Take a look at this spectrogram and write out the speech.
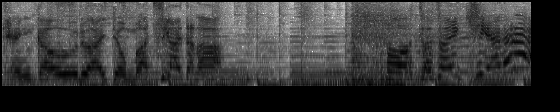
喧嘩を売る相手を間違えたな。おととい来やがれ。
